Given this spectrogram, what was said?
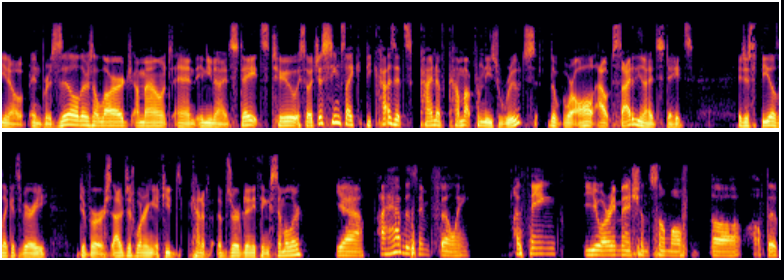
you know, in Brazil, there's a large amount, and in the United States too. So it just seems like because it's kind of come up from these roots that were all outside of the United States, it just feels like it's very diverse. I was just wondering if you kind of observed anything similar. Yeah, I have the same feeling. I think you already mentioned some of the of the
